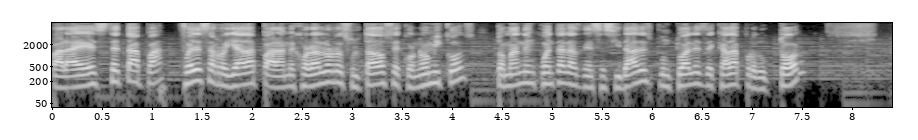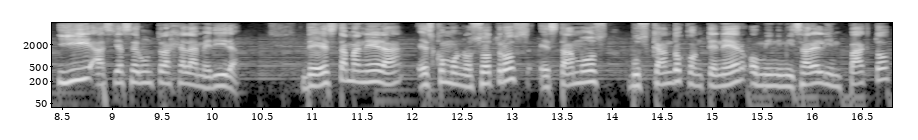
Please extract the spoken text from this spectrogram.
para esta etapa fue desarrollada para mejorar los resultados económicos, tomando en cuenta las necesidades puntuales de cada productor y así hacer un traje a la medida. De esta manera es como nosotros estamos buscando contener o minimizar el impacto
